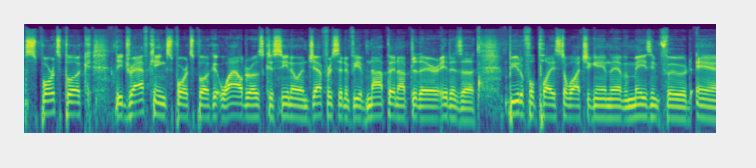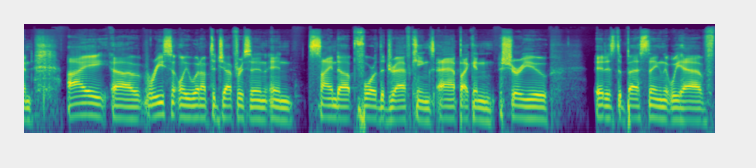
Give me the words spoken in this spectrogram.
Sportsbook, the DraftKings Sportsbook at Wild Rose Casino in Jefferson. If you have not been up to there, it is a beautiful place to watch a game. They have amazing food. And I uh, recently went up to Jefferson and signed up for the DraftKings app. I can assure you it is the best thing that we have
